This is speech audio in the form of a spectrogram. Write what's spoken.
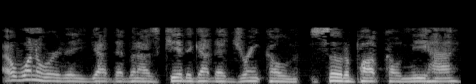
I wonder where they got that. When I was a kid, they got that drink called soda pop called Nehi.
